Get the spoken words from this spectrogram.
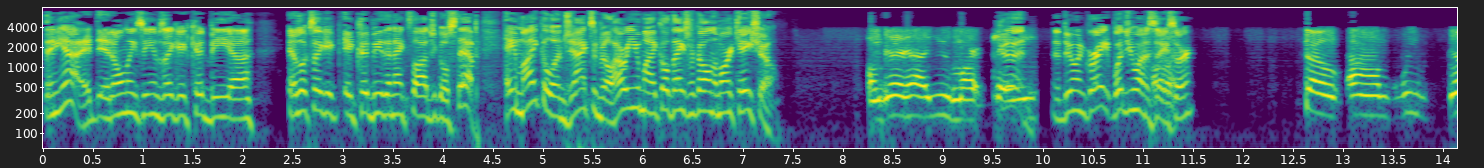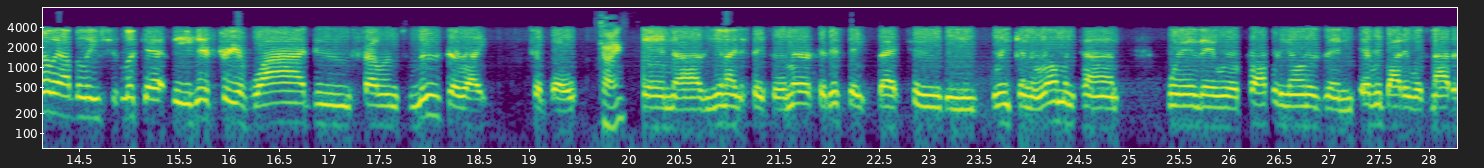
then yeah, it, it only seems like it could be. Uh, it looks like it, it could be the next logical step. Hey, Michael in Jacksonville, how are you, Michael? Thanks for calling the Mark Kaye Show. I'm good. How are you, Mark Kaye? Good. Doing great. What do you want to say, right. sir? So, um, we really, I believe, should look at the history of why do felons lose their right to vote Okay. in uh, the United States of America. This dates back to the Greek and the Roman times when they were property owners and everybody was not a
